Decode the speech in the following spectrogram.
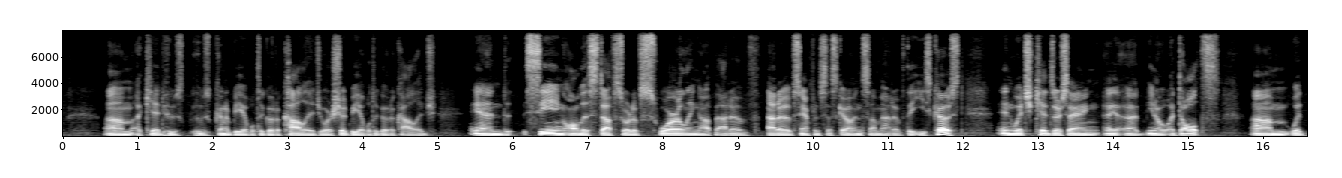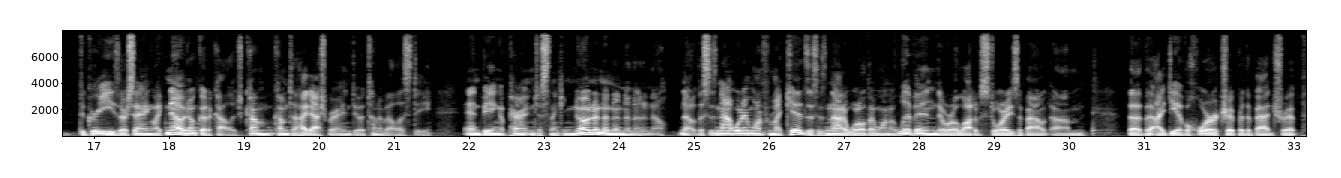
um, a kid who's, who's going to be able to go to college or should be able to go to college and seeing all this stuff sort of swirling up out of out of San Francisco and some out of the East Coast in which kids are saying, uh, uh, you know, adults um, with degrees are saying like, no, don't go to college. Come come to Haight Ashbury and do a ton of LSD. And being a parent and just thinking, no, no, no, no, no, no, no, no, no. This is not what I want for my kids. This is not a world I want to live in. There were a lot of stories about um, the the idea of a horror trip or the bad trip,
